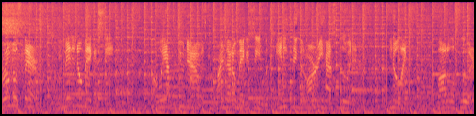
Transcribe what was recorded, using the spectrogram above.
we're almost there. We made an Omega Seed. All we have to do now is combine that Omega Seed with anything that already has fluid in it. You know, like a bottle of fluid or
